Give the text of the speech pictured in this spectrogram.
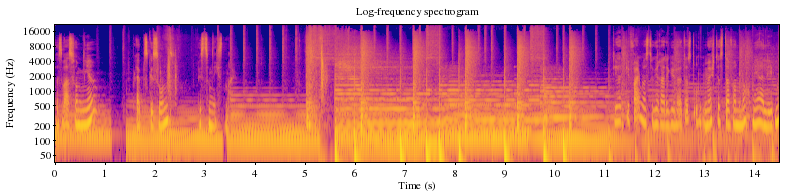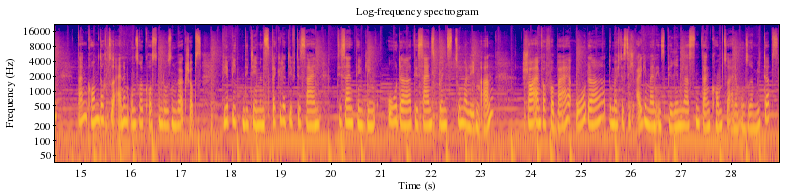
das war's von mir. Bleibt's gesund. Bis zum nächsten Mal. Dir hat gefallen, was du gerade gehört hast und möchtest davon noch mehr erleben? Dann komm doch zu einem unserer kostenlosen Workshops. Wir bieten die Themen Speculative Design, Design Thinking oder Design Sprints zum Erleben an. Schau einfach vorbei oder du möchtest dich allgemein inspirieren lassen, dann komm zu einem unserer Meetups.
